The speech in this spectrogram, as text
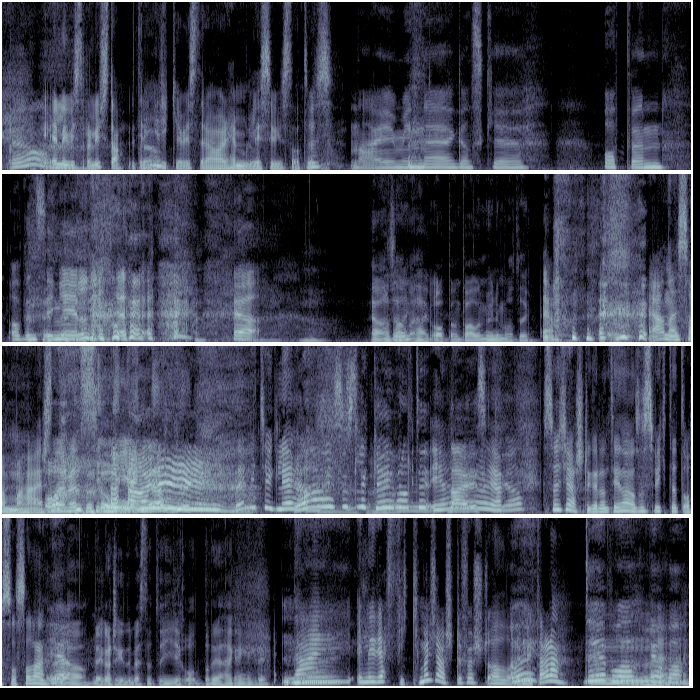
ja. Eller hvis dere har lyst, da. Vi trenger ikke hvis dere har hemmelig sivilstatus. Nei, min er ganske åpen. Åpen singel. ja. Ja, samme her. Åpen på alle mulige måter. Ja, nei, samme her. Så det er en singelgjeng. Det, det er litt hyggelig. ja, jeg syns det er gøy med alltid. Ja, Nei, ja. skal, ja. Så kjærestegarantien har altså sviktet oss også, da. Ja. Ja. Vi er kanskje ikke det beste til å gi råd på det her, egentlig. Nei, eller jeg fikk meg kjæreste første halvåret Oi, mitt her, da. det var bra jobba. eh,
